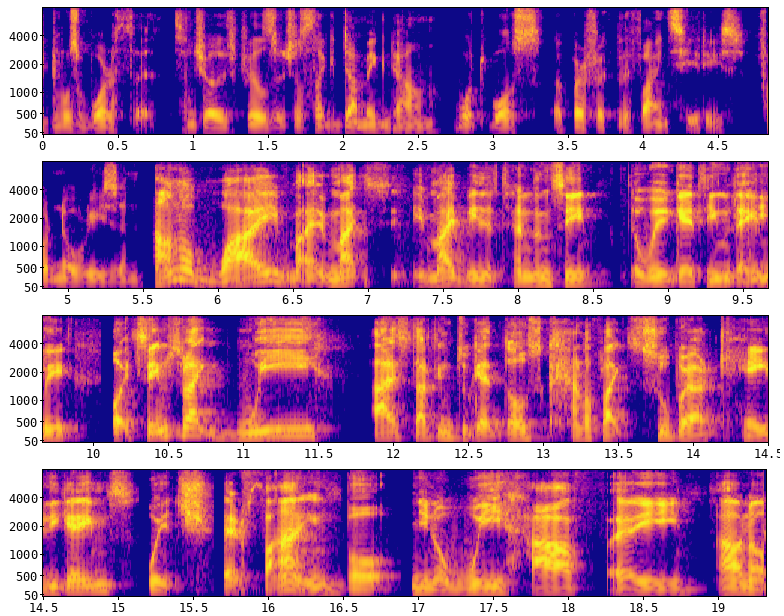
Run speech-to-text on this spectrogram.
it was worth it. Essentially, it feels just like dumbing down what was a perfectly fine series for no reason. I don't know why. It might it might be the tendency that we're getting lately. But it seems like we are starting to get those kind of like super arcadey games, which they're fine, but you know, we have a I don't know,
